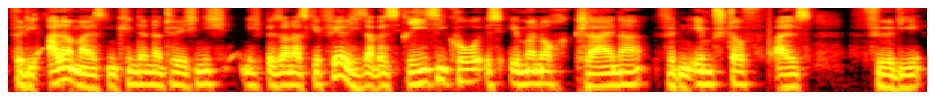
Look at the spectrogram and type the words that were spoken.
für die allermeisten Kinder natürlich nicht, nicht besonders gefährlich ist. Aber das Risiko ist immer noch kleiner für den Impfstoff als für die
